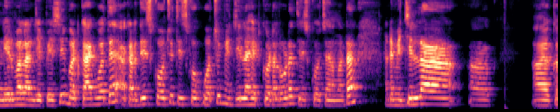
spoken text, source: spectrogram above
Nirmal అని చెప్పేసి బట్ కాకపోతే అక్కడ తీసుకోవచ్చు తీసుకోకపోవచ్చు మీ జిల్లా హెడ్ క్వార్టర్ కూడా తీసుకోవచ్చు అనమాట అంటే మీ జిల్లా ఆ, యొక్క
